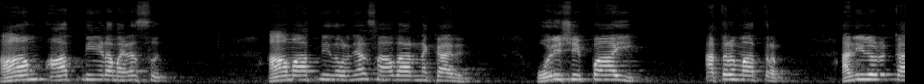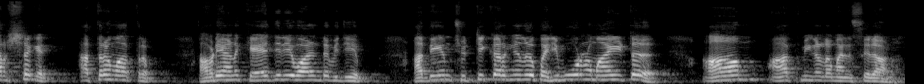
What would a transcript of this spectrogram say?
ആം ആത്മീയുടെ മനസ്സ്. ആം ആത്മീ എന്ന് പറഞ്ഞാൽ സാധാരണക്കാരൻ. ഒരു ശിപ്പായി അത്രമാത്രം ഒരു കർഷകൻ അത്രമാത്രം. അവിടെയാണ് കേജ്രിവാളിന്റെ വിജയം. അദ്ദേഹം ചുറ്റിക്കറങ്ങുന്നത് പരിപൂർണമായിട്ട് ആം ആത്മികളുടെ മനസ്സിലാണ്.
